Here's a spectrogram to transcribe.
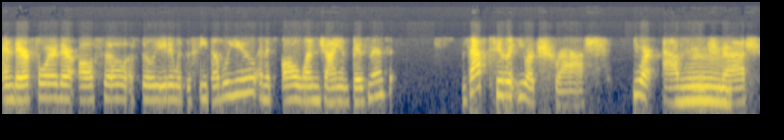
and therefore they're also affiliated with the CW, and it's all one giant business. Zap to it, you are trash. You are absolute Mm. trash.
